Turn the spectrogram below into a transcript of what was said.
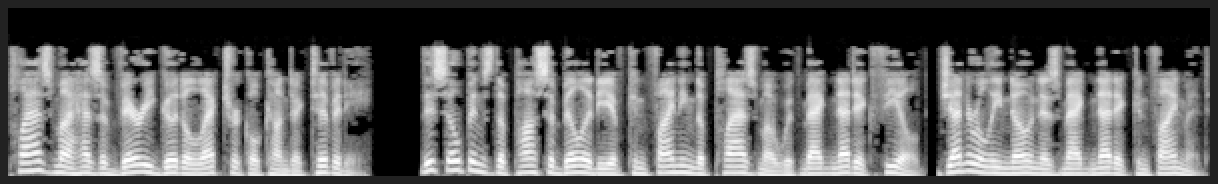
Plasma has a very good electrical conductivity. This opens the possibility of confining the plasma with magnetic field, generally known as magnetic confinement.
